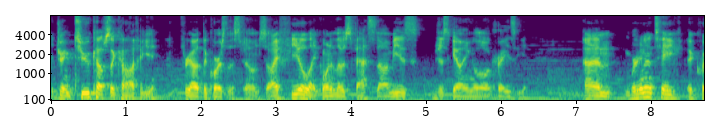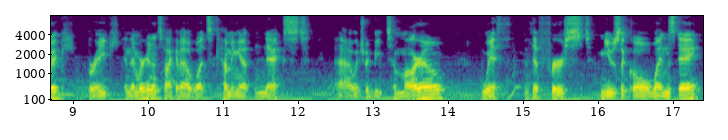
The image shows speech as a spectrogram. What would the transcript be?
I drank two cups of coffee throughout the course of this film. So I feel like one of those fast zombies just going a little crazy. Um, we're going to take a quick break and then we're going to talk about what's coming up next, uh, which would be tomorrow with the first musical Wednesday.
